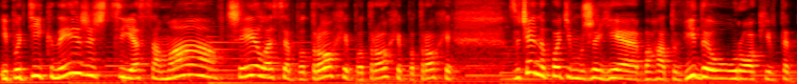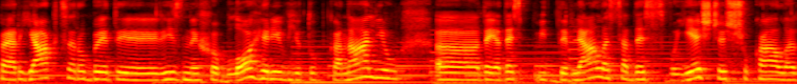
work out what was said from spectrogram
І по тій книжечці я сама вчилася потрохи, потрохи, потрохи. Звичайно, потім вже є багато відеоуроків тепер, як це робити, різних блогерів, ютуб-каналів, е, де я десь віддивлялася, десь своє щось шукала,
